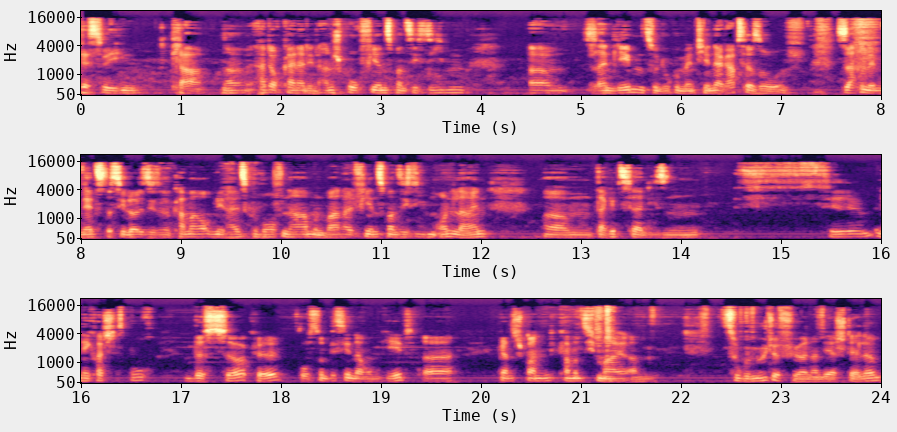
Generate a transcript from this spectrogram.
deswegen, klar, ne, hat auch keiner den Anspruch, 24-7 ähm, sein Leben zu dokumentieren. Da gab's ja so Sachen im Netz, dass die Leute sich so eine Kamera um den Hals geworfen haben und waren halt 24-7 online. Ähm, da gibt's ja diesen Film, nee Quatsch, das Buch The Circle, wo es so ein bisschen darum geht. Äh, ganz spannend, kann man sich mal ähm, zu Gemüte führen an der Stelle.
